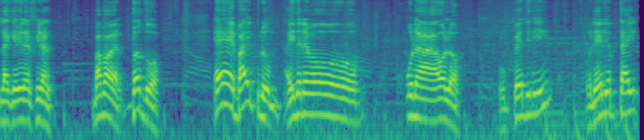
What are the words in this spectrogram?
La que viene al final. Vamos a ver, dos dúos. ¡Eh! Viplum. Ahí tenemos una holo. Un Petilil. Un Helioptile.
